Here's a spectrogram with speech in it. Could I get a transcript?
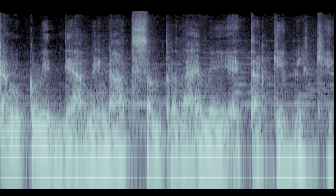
टंक विद्या में, नाथ संप्रदाय में ये तरकीब लिखी।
